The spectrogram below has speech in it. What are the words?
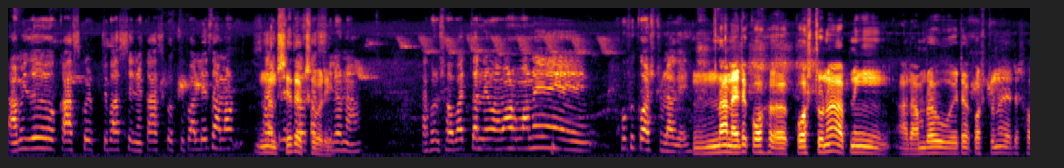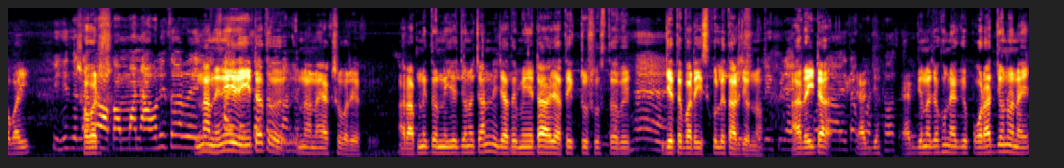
আমি তো কাজ করতে পারছি না। কাজ করতে পারলে তো আমার না, সে তো একশোবারই। ছিল না। এখন সবার জন্য আমার মানে খুবই কষ্ট লাগে। না না এটা কষ্ট না আপনি আর আমরাও এটা কষ্ট না এটা সবাই সবার- না না এটা তো না। না একশো বারে আর আপনি তো নিজের জন্য চাননি যাতে মেয়েটা যাতে একটু সুস্থ হবে হ্যাঁ। যেতে পারে স্কুলে তার জন্য। আর এইটা একজন একজনে যখন এক পড়ার জন্য নেয়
